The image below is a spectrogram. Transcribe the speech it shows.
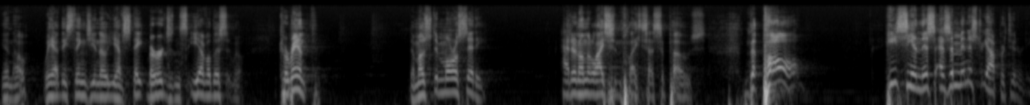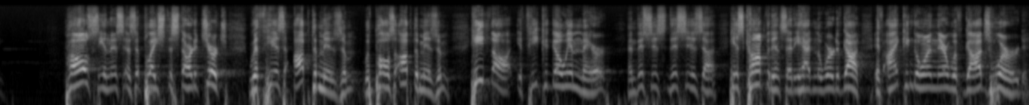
you know, we have these things, you know, you have state birds and you have all this. Corinth, the most immoral city, had it on their license plates, I suppose. But Paul, he's seeing this as a ministry opportunity. Paul's seeing this as a place to start a church. With his optimism, with Paul's optimism, he thought if he could go in there, and this is this is uh, his confidence that he had in the Word of God. If I can go in there with God's Word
